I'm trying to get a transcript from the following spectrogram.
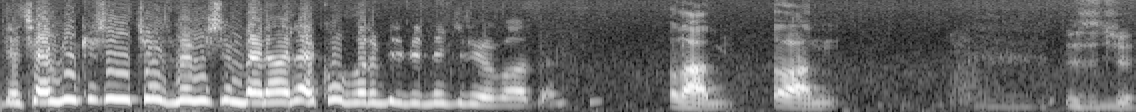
Geçen günkü şeyi çözmemişim ben hala kolları birbirine giriyor bazen. Ulan, ulan. Üzücü.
